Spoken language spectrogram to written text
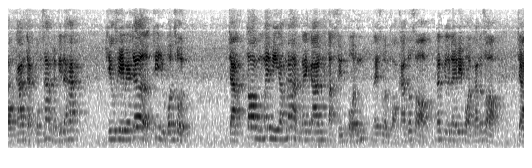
ของการจัดโครงสร้างแบบนี้นะฮะ QC major ที่อยู่บนสุด จะต้องไม่มีอำนาจในการตัดสินผลในส่วนของการทดสอบ นั่นคือในรีพอร์ตการทดสอบ จะ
